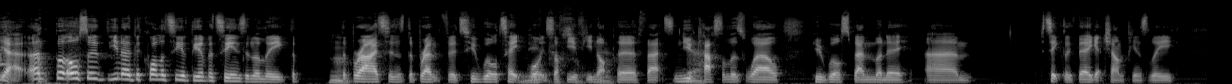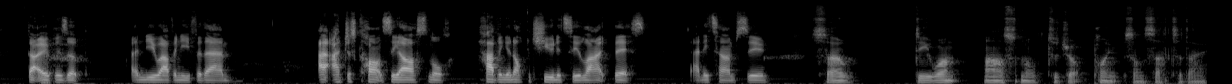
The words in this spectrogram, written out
yeah. And, but also, you know, the quality of the other teams in the league, the Hmm. the Brightons, the Brentfords, who will take points off you if you're not yeah. perfect. Newcastle as well, who will spend money, um, particularly if they get Champions League. That opens up a new avenue for them. I, I just can't see Arsenal having an opportunity like this anytime soon. So, do you want Arsenal to drop points on Saturday?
